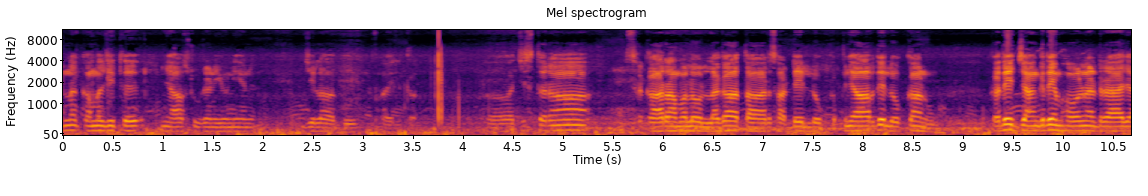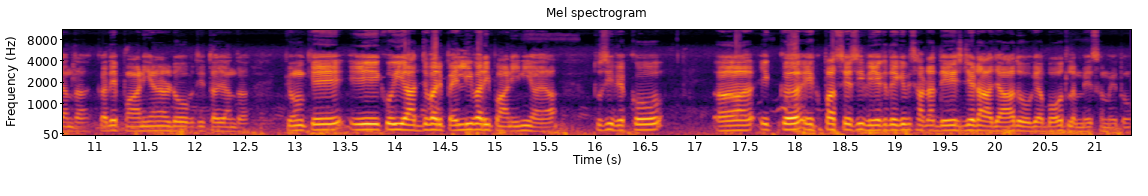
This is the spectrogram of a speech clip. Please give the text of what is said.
ਮੇਰਾ ਨਾਮ ਕਮਲਜੀਤ ਪੰਜਾਬ ਸਟੂਡੈਂਟ ਯੂਨੀਅਨ ਜ਼ਿਲ੍ਹਾ ਆਗੂ ਫਾਜ਼ਿਲਕਾ ਜਿਸ ਤਰ੍ਹਾਂ ਸਰਕਾਰਾਂ ਵੱਲੋਂ ਲਗਾਤਾਰ ਸਾਡੇ ਲੋਕ, ਪੰਜਾਬ ਦੇ ਲੋਕਾਂ ਨੂੰ ਕਦੇ ਜੰਗ ਦੇ ਮਾਹੌਲ ਨਾਲ ਡਰਾਇਆ ਜਾਂਦਾ, ਕਦੇ ਪਾਣੀਆਂ ਨਾਲ ਡੋਬ ਦਿੱਤਾ ਜਾਂਦਾ, ਕਿਉਂਕਿ ਇਹ ਕੋਈ ਅੱਜ ਵਾਰੀ, ਪਹਿਲੀ ਵਾਰੀ ਪਾਣੀ ਨਹੀਂ ਆਇਆ। ਤੁਸੀਂ ਵੇਖੋ ਇੱਕ ਇੱਕ ਪਾਸੇ ਅਸੀਂ ਵੇਖਦੇ ਕਿ ਵੀ ਸਾਡਾ ਦੇਸ਼ ਜਿਹੜਾ ਆਜ਼ਾਦ ਹੋ ਗਿਆ ਬਹੁਤ ਲੰਮੇ ਸਮੇਂ ਤੋਂ।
